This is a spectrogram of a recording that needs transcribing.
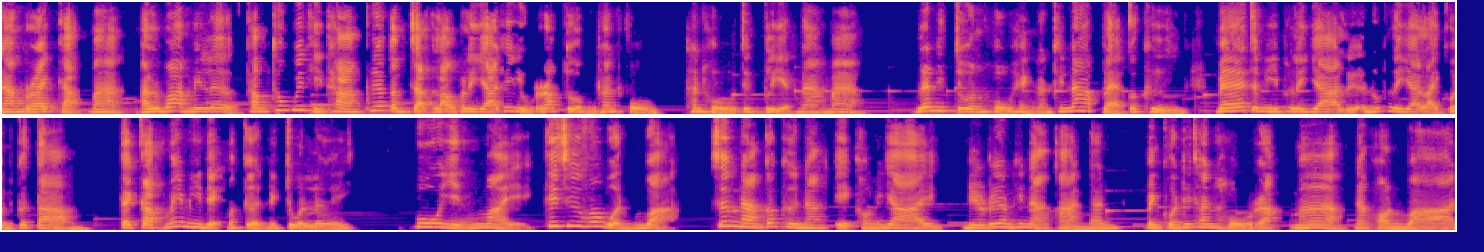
นางร้ายกาจมากอารวาสไม่เลิกทำทุกวิถีทางเพื่อกำจัดเหล่าภรรยาที่อยู่รอบตัวของท่านโหท่านโหจึงเกลียดนางมาก และในจวนโหแห่งนั้นที่น่าแปลกก็คือ แม้จะมีภรรยาหรืออนุภรรยาหลายคนก็ตาม แต่กลับไม่มีเด็กมาเกิดในจวนเลยผู้หญินใหม่ที่ชื่อว่าเหวินหวาซึ่งนางก็คือนางเอกของนิยาย ในเรื่องที่นางอ่านนั้น เป็นคนที่ท่านโหรักมาก นางอ่อนหวาน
